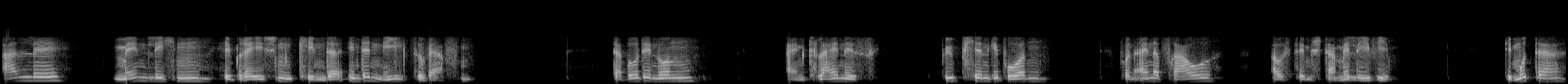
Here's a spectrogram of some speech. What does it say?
alle männlichen hebräischen Kinder in den Nil zu werfen. Da wurde nun ein kleines Bübchen geboren von einer Frau aus dem Stamme Levi. Die Mutter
